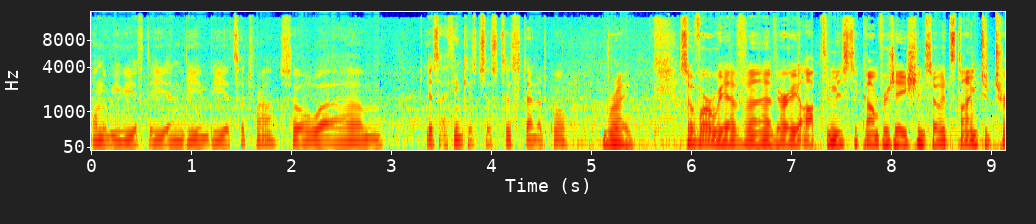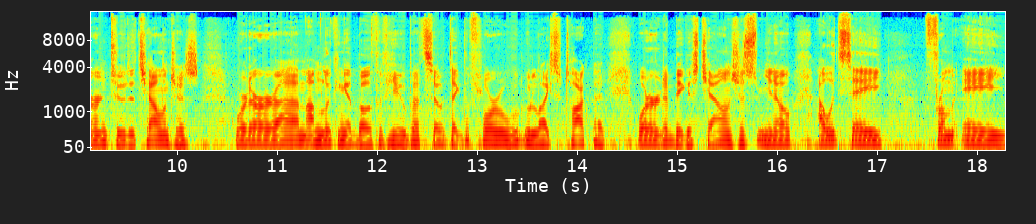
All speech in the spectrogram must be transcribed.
on the WWFD and DNB, etc. So. Um, yes, I think it's just a standard quo. Right. So far, we have a very optimistic conversation. So it's time to turn to the challenges. What are um, I'm looking at both of you, but so take the floor. Who, who likes to talk? But what are the biggest challenges? You know, I would say from a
